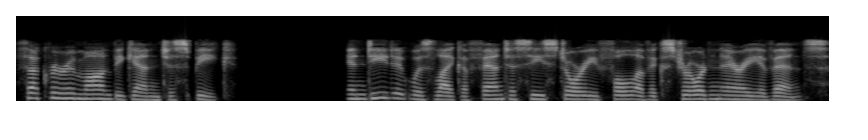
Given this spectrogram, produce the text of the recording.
Thukkaraman began to speak. Indeed it was like a fantasy story full of extraordinary events.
